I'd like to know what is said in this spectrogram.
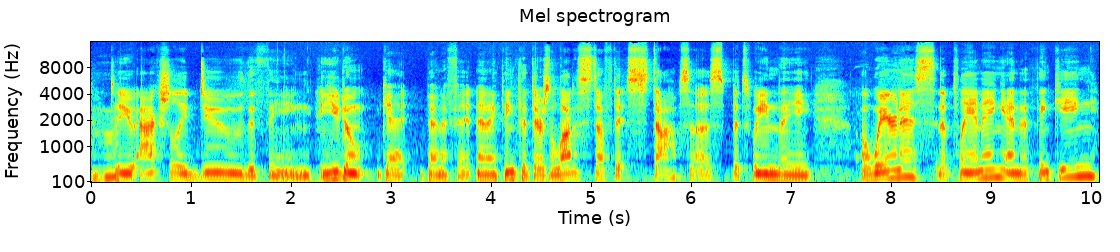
Do mm-hmm. you actually do the thing? You don't get benefit. And I think that there's a lot of stuff that stops us between the awareness, the planning, and the thinking,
